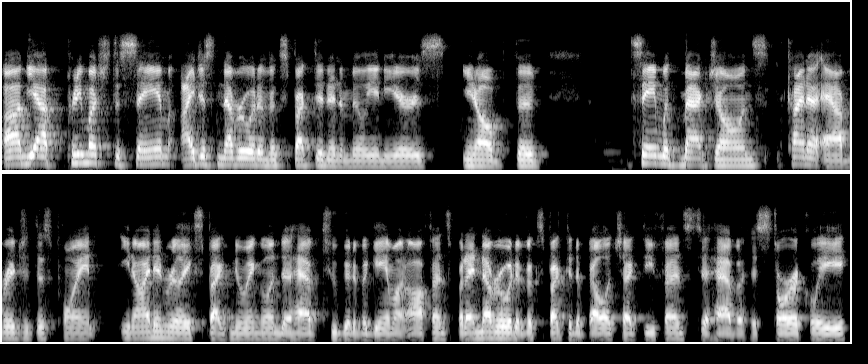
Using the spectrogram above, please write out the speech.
Um, yeah, pretty much the same. I just never would have expected in a million years. You know, the same with Mac Jones, kind of average at this point. You know, I didn't really expect New England to have too good of a game on offense, but I never would have expected a Belichick defense to have a historically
